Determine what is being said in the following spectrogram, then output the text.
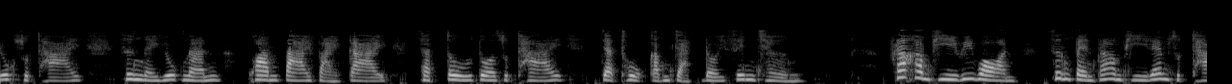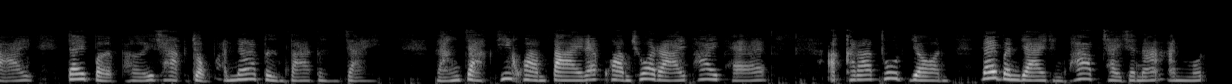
ยุคสุดท้าย ซึ่งในยุคนั้น ความตายฝ่ายกายศัตรูตัวสุดท้ายจะถูกกำจัดโดยสิ้นเชิง พระคัมภีร์วิวรณ์ซึ่งเป็นพระคัมภีร์เล่มสุดท้ายได้เปิดเผยฉากจบอันน่าตื่นตาตื่นใจ หลังจากที่ความตายและความชั่วร้ายพ่ายแพ้ อัครทูตยอนได้บรรยายถึงภาพชัยชนะอันงด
